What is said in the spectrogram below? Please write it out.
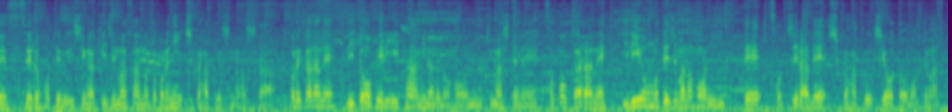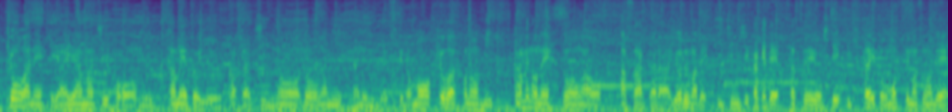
ベッセルホテル石垣島さんのところに宿泊しました。これからね離島フェリーターミナルの方に行きましてねそこからね西表島の方に行ってそちらで宿泊しようと思ってます。今日はね八重山地方3日目という形の動画になるんですけども今日はこの3日目のね動画を朝から夜まで1日かけて撮影をしていきたいと思ってますので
